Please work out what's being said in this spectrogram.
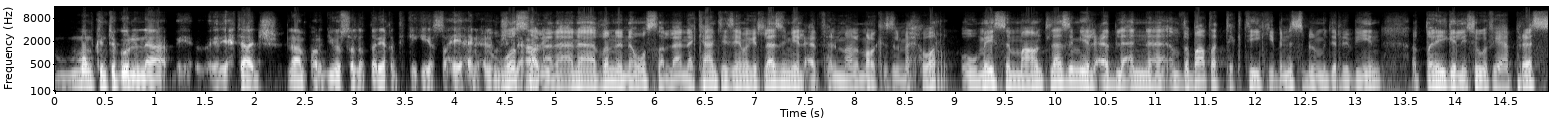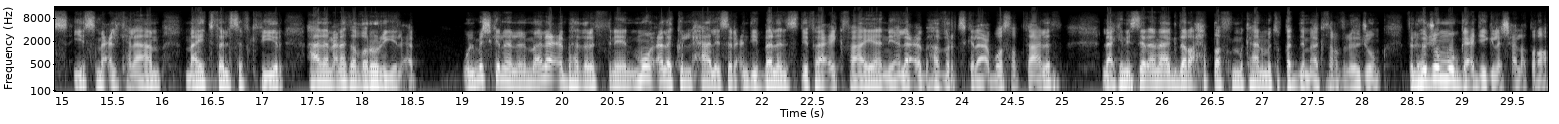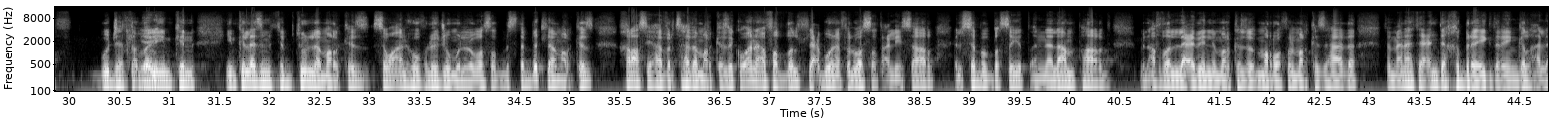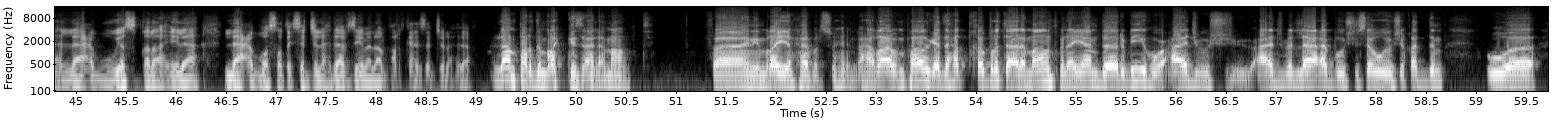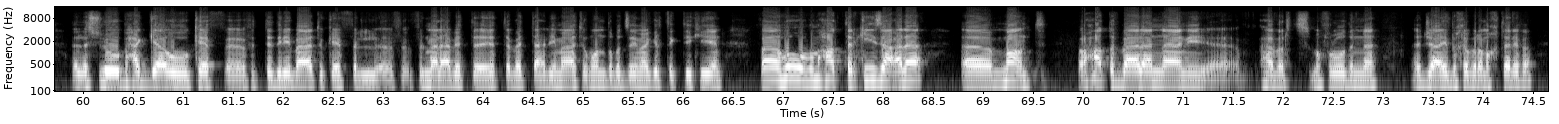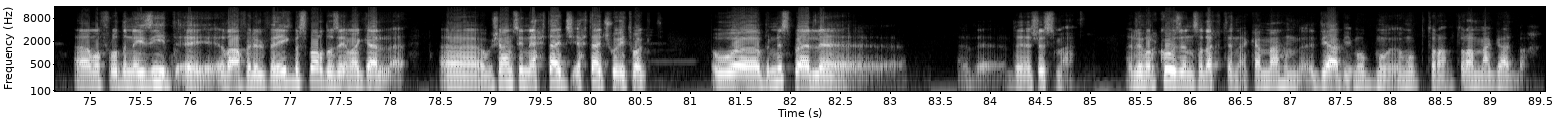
فممكن تقول إنه يحتاج لامبارد يوصل للطريقة التكتيكيه الصحيحة يعني يحل المشكلة وصل. هذه. أنا أنا أظن إنه وصل لأن كانتي زي ما قلت لازم يلعب في المركز المحور وميسن ماونت لازم يلعب لأن انضباطه التكتيكي بالنسبة للمدربين الطريقة اللي يسوي فيها press يسمع الكلام ما يتفلسف كثير هذا معناته ضروري يلعب. والمشكلة إن لما ألعب هذول الاثنين مو على كل حال يصير عندي balance دفاعي كفاية إني ألعب هافرتس كلاعب وسط ثالث لكن يصير أنا أقدر أحطه في مكان متقدم أكثر في الهجوم. في الهجوم مو قاعد يقلش على الأطراف. بوجهة نظري يعني- يمكن يمكن لازم تثبتون له مركز سواء هو في الهجوم ولا الوسط بس ثبت له مركز. خلاص يا هافرتس هذا مركزك وأنا أفضل تلعبونه في الوسط على اليسار. لسبب بسيط إن لامبارد من أفضل اللاعبين اللي مركزوا مروا في المركز هذا فمعناته عنده خبرة يقدر ينقلها لهاللاعب ويصقله إلى لاعب وسط يسجل أهداف زي ما لامبارد كان يسجل أهداف. لامبارد مركز على ماونت. فيعني مريح هيفرتس الحين لامبارد قاعد يحط خبرته على ماونت من أيام ديربي هو عاجب وش عاجب اللاعب وش يسوي وش يقدم والأسلوب حقه وكيف في التدريبات وكيف في ال- في الملعب يت- يتبع التعليمات ومنضبط زي ما قلت تكتيكيا. فهو محط تركيزه على آه، ماونت. وحاط في باله إنه يعني آه، هافرتس مفروض إنه جاي بخبرة مختلفة آه، مفروض إنه يزيد إضافة للفريق. بس برضه زي ما قال أبو شامس إنه يحتاج يحتاج شوية وقت. وبالنسبة ل شو اسمه؟ ليفركوزن صدقت انه كان معهم ديابي مو مو بترام ترام مع جلادباخ.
